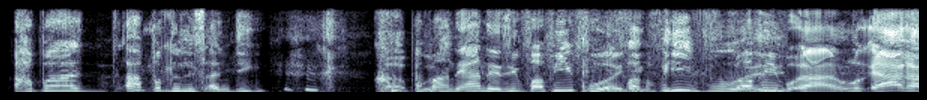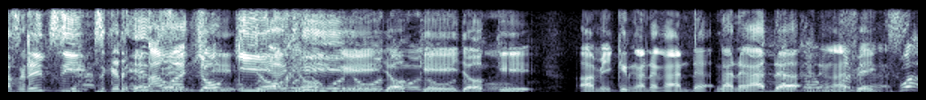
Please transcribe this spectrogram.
Apa apa tulis anjing? Apa aneh-aneh sih. Favivu, Favivu. Ah, lu ya enggak skripsi. skripsi. Tawa joki joki joki joki ah mikir nggak ada nggak ada Nggak ada nggak ada. Gua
